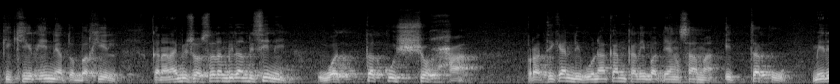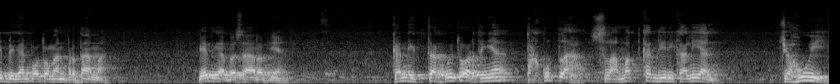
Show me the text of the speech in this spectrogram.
kikir ini atau bakhil. Karena Nabi SAW bilang di sini, wattaqu syuhha Perhatikan digunakan kalimat yang sama, ittaku, mirip dengan potongan pertama. Lihat nggak bahasa Arabnya? Kan ittaku itu artinya takutlah, selamatkan diri kalian. Jauhi,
